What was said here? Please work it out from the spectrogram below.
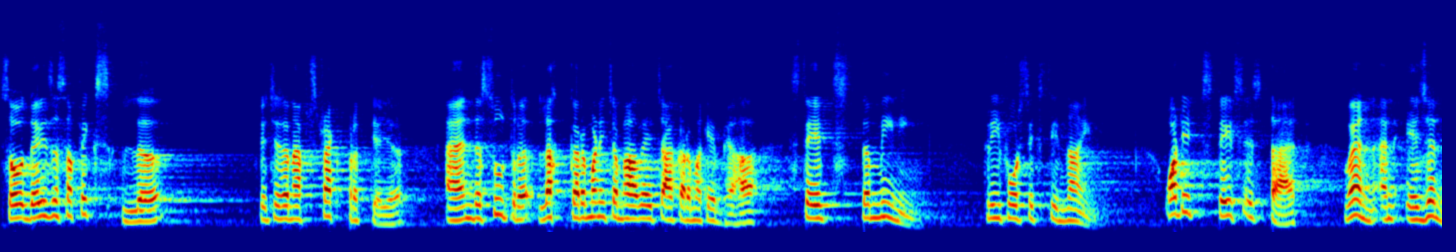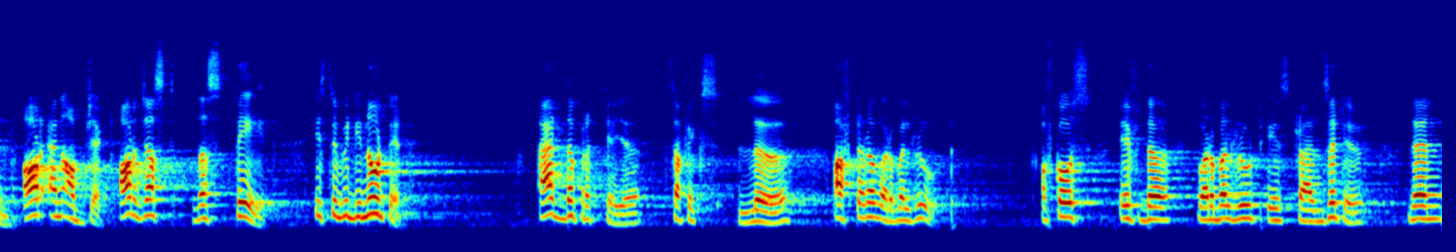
So, there is a suffix la which is an abstract pratyaya and the sutra lak karmani cha bhave cha karmakebhya states the meaning 3469 what it states is that when an agent or an object or just the state is to be denoted at the pratyaya suffix l after a verbal root. Of course, if the verbal root is transitive then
